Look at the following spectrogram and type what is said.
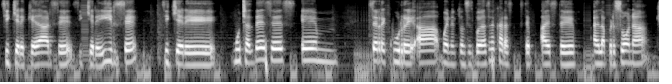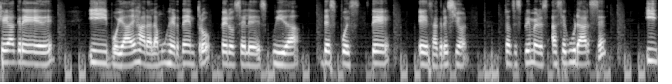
si quiere quedarse, si quiere irse, si quiere, muchas veces em, se recurre a, bueno, entonces voy a sacar a, este, a, este, a la persona que agrede y voy a dejar a la mujer dentro, pero se le descuida después de esa agresión. Entonces, primero es asegurarse y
